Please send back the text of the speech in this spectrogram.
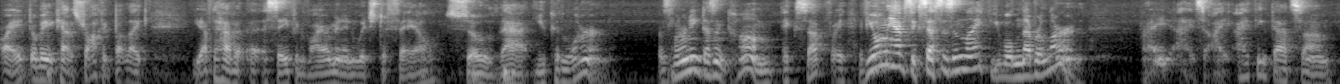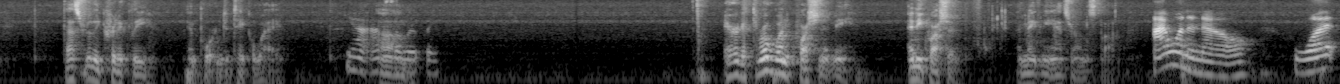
all right? Don't make it catastrophic, but like you have to have a, a safe environment in which to fail so that you can learn. Because learning doesn't come except for if you only have successes in life, you will never learn, right? I, so I, I think that's um, that's really critically important to take away. Yeah, um, absolutely. Um, Erica, throw one question at me, any question, and make me answer on the spot. I want to know what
